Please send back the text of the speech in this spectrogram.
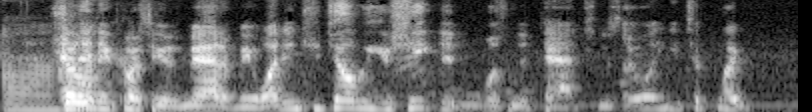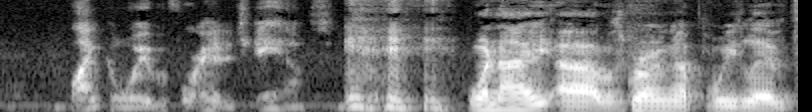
Uh, So- and then of course he was mad at me. Why didn't you tell me your seat didn't wasn't attached? He was like, Well, you took my bike away before I had a chance. When I uh, was growing up, we lived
